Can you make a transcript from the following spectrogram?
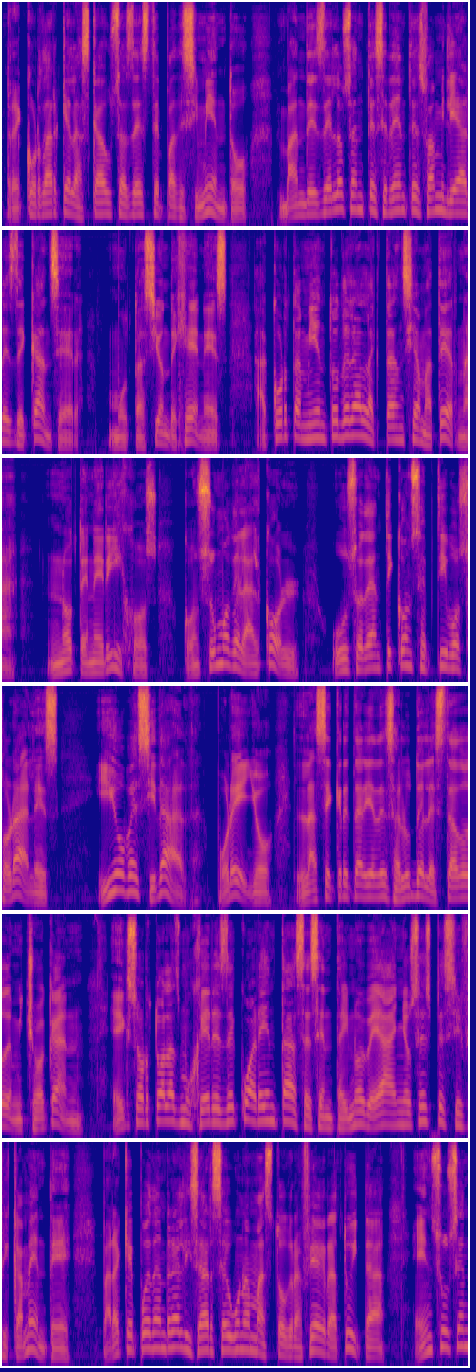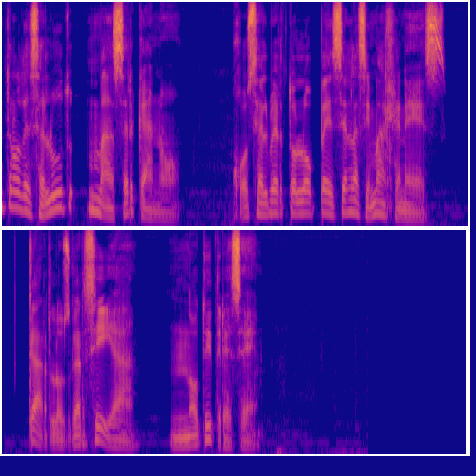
Recordar que las causas de este padecimiento van desde los antecedentes familiares de cáncer, mutación de genes, acortamiento de la lactancia materna, no tener hijos, consumo del alcohol, uso de anticonceptivos orales y obesidad. Por ello, la Secretaría de Salud del Estado de Michoacán exhortó a las mujeres de 40 a 69 años específicamente para que puedan realizarse una mastografía gratuita en su centro de salud más cercano. José Alberto López en las imágenes. Carlos García, Noti 13.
